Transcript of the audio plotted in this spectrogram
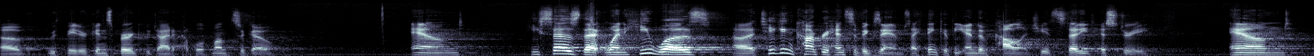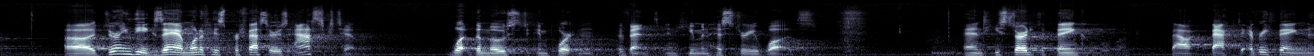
of Ruth Bader Ginsburg, who died a couple of months ago. And he says that when he was uh, taking comprehensive exams, I think at the end of college, he had studied history, and uh, during the exam, one of his professors asked him what the most important event in human history was. And he started to think about, back to everything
